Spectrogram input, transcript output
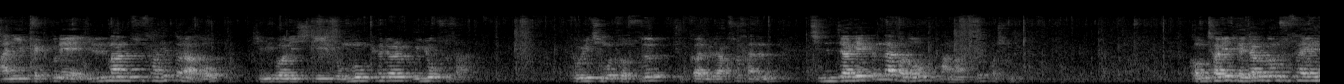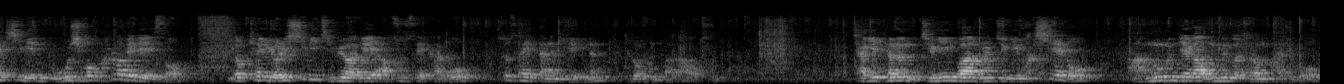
아니 100분의 1만 수사했더라도 김건희 씨 논문 표절 의혹 수사, 도이치모토스 주가 조작 수사는 진작에 끝나고도 남았을 것입니다. 검찰이 대장동 수사의 핵심인 55 클럽에 대해서 이렇게 열심히 집요하게 압수수색하고 수사했다는 얘기는 들어본 바가 없습니다. 자기 편은 증인과 물증이 확실해도 아무 문제가 없는 것처럼 봐주고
